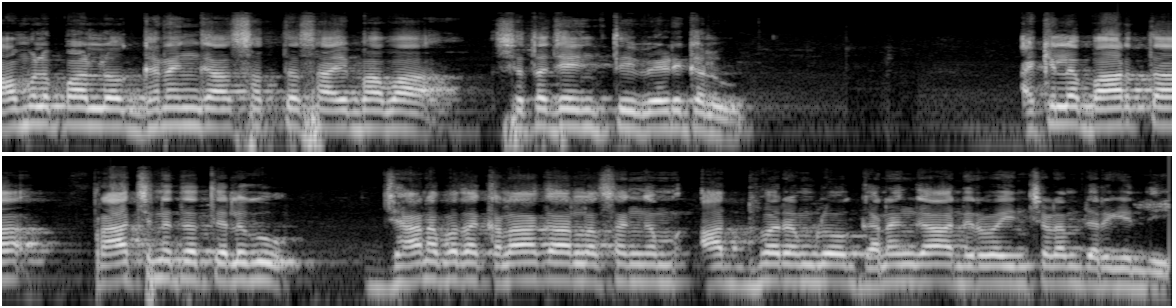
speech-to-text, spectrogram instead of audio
పాములపాడులో ఘనంగా సత్య సాయిబాబా శత జయంతి వేడుకలు. అఖిల భారత ప్రాచీనత తెలుగు జానపద కళాకారుల సంఘం ఆధ్వర్యంలో ఘనంగా నిర్వహించడం జరిగింది.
